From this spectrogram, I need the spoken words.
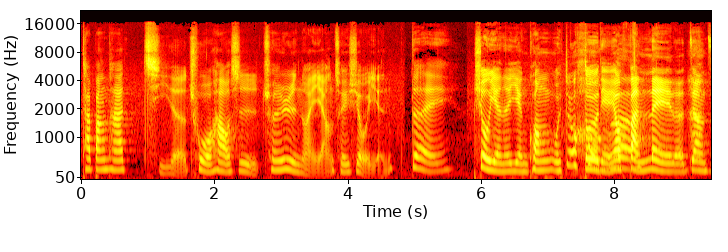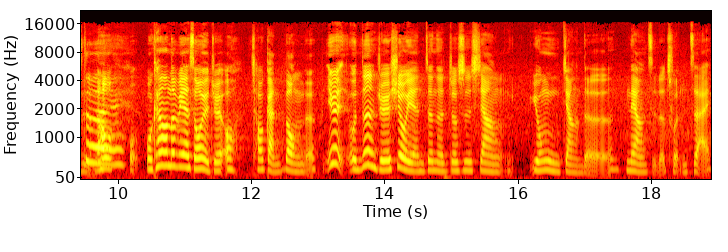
他帮他起的绰号是“春日暖阳”崔秀妍。对，秀妍的眼眶我就都有点要泛泪了，这样子。然后我我看到那边的时候也觉得哦，超感动的，因为我真的觉得秀妍真的就是像。勇武讲的那样子的存在，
